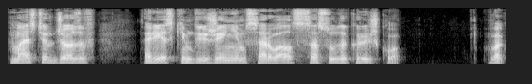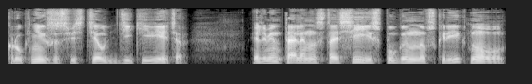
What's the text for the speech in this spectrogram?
Мастер Джозеф резким движением сорвал с сосуда крышку. Вокруг них засвистел дикий ветер. Элементаль Анастасии испуганно вскрикнул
